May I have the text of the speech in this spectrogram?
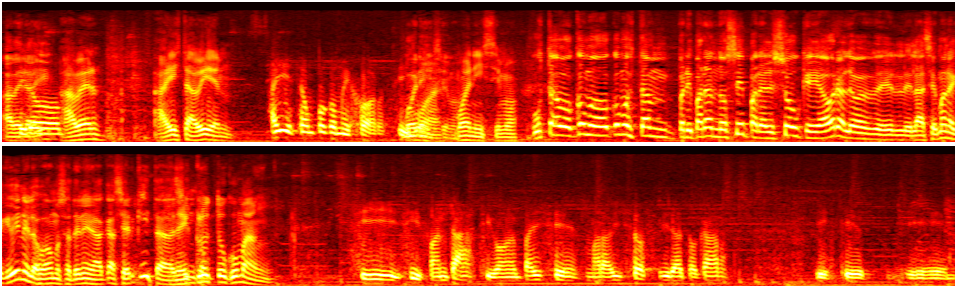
A ver, Pero A ver, ahí está bien. Ahí está un poco mejor, sí. Buenísimo. Bueno, buenísimo. Gustavo, ¿cómo, ¿cómo están preparándose para el show que ahora lo- el- la semana que viene los vamos a tener acá cerquita? En el Cinco- Club Tucumán. Sí, sí, fantástico. Me parece maravilloso ir a tocar este, eh,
